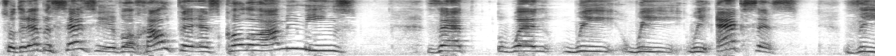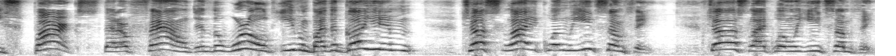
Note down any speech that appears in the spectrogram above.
So the Rebbe says here, vochalta es ami means that when we we we access the sparks that are found in the world, even by the goyim, just like when we eat something, just like when we eat something.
